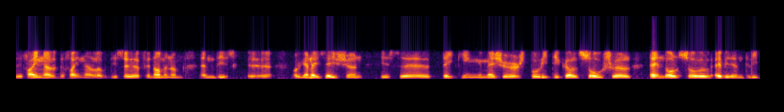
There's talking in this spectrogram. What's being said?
the final the final of this uh, phenomenon and this uh, organization is taking measures, political, social, and also evidently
